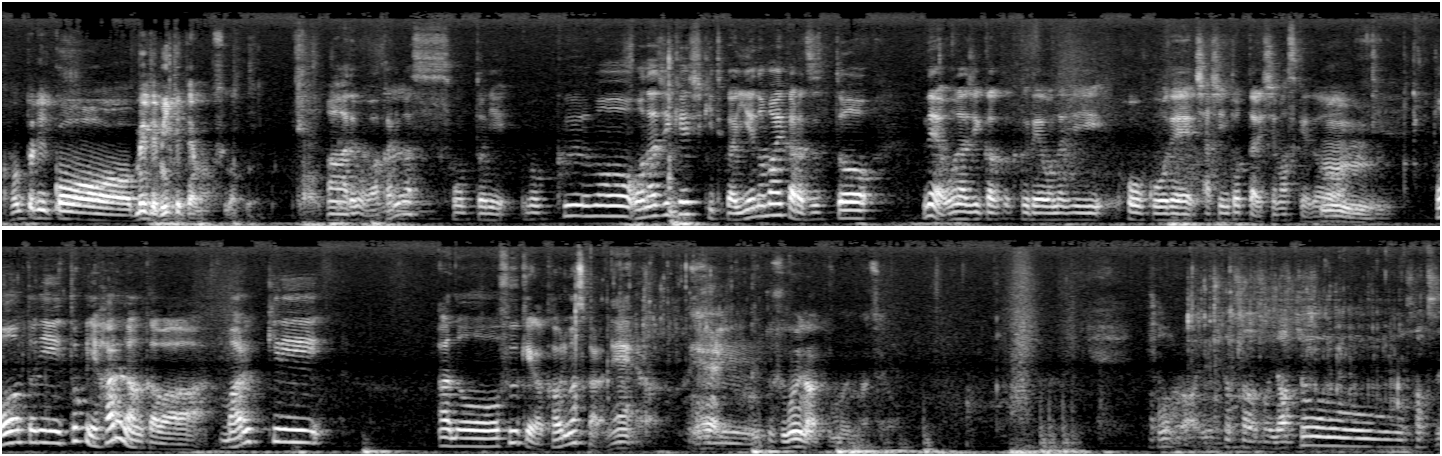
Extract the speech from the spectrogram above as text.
本当にこう目で見ててもすごく。ああでも分かります。本当に。僕も同じ景色というか家の前からずっとね同じ画角で同じ方向で写真撮ったりしてますけど、うん。本当に特に春なんかはまるっきりあの風景が変わりますからね。ね本当すごいなと思いますよ。そうだ吉田さんその野鳥撮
